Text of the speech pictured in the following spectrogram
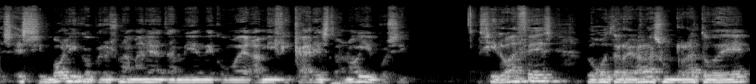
es, simbólico, pero es una manera también de como de gamificar esto, ¿no? Oye, pues si, si lo haces, luego te regalas un rato de,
